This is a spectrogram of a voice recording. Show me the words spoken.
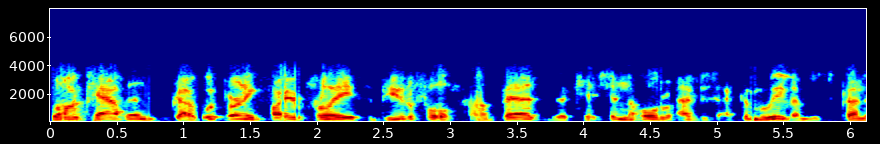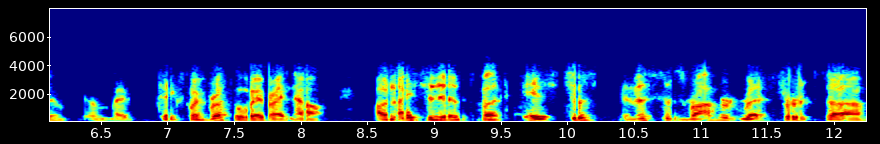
log cabin. Got a wood burning fireplace, a beautiful uh, bed, the kitchen, the whole. I just I couldn't believe. It. I'm just kind of it takes my breath away right now. How nice it is, but it's just this is Robert Redford's uh,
